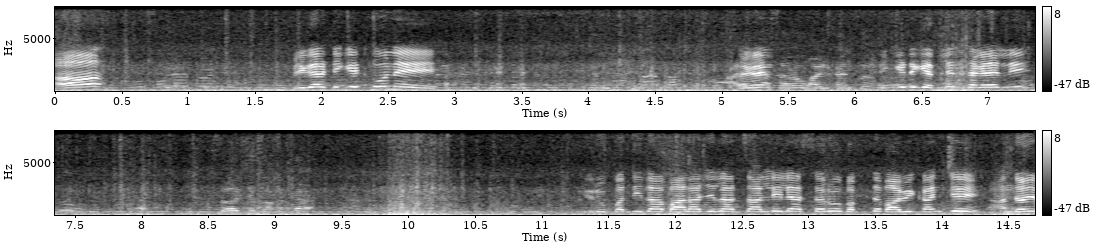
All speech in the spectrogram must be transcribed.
हा बिगर तिकीट कोण आहे? सगळ्या तिकीट घेतले सगळ्यांनी? तिरुपतीला बालाजीला चाललेल्या सर्व भक्त भाविकांचे आंधळे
